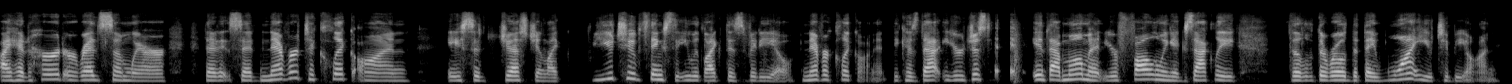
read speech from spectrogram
I had heard or read somewhere that it said never to click on a suggestion like YouTube thinks that you would like this video. Never click on it because that you're just eh, eh, in that moment you're following exactly the the road that they want you to be on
